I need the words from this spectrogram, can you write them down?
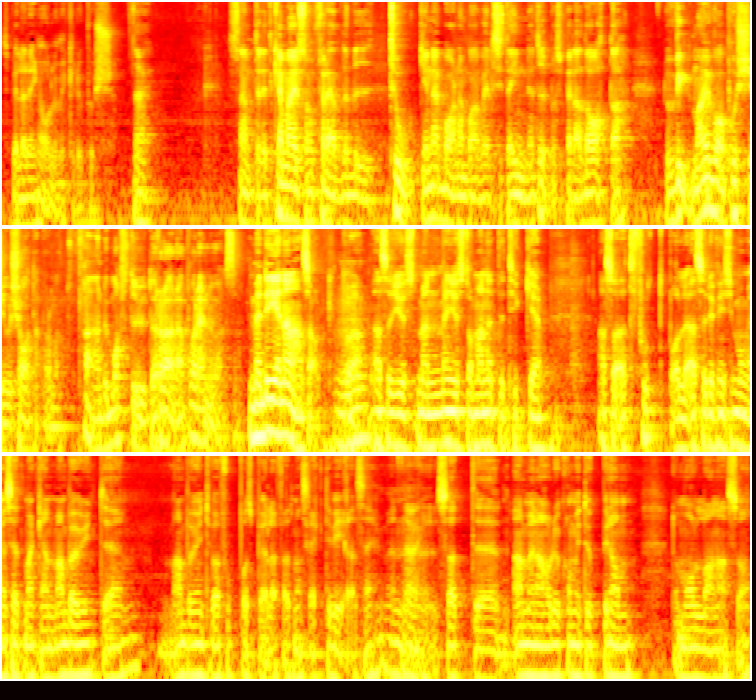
spelar det ingen roll hur mycket du pushar. Nej. Samtidigt kan man ju som förälder bli tokig när barnen bara vill sitta inne typ och spela data. Då vill man ju vara pushig och tjata på dem att fan du måste ut och röra på dig nu alltså. Men det är en annan sak. Mm. Alltså just, men, men just om man inte tycker Alltså att fotboll, alltså det finns ju många sätt man kan, man behöver ju inte Man behöver inte vara fotbollsspelare för att man ska aktivera sig. Men, så att, eh, jag menar, har du kommit upp i de, de åldrarna så,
